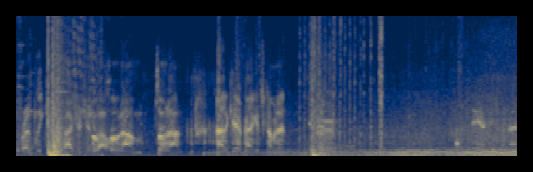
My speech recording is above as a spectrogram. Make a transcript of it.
Friendly care package Slow, inbound. slow down, slow down. Got a care package coming in. Damn, he's an A.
